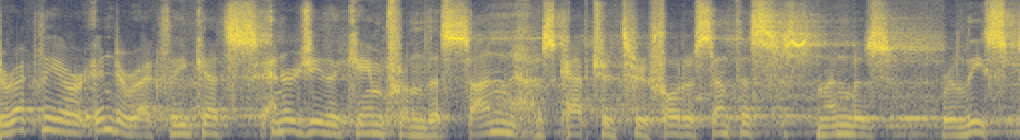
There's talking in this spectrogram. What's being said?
directly or indirectly gets energy that came from the sun, was captured through photosynthesis, and then was released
